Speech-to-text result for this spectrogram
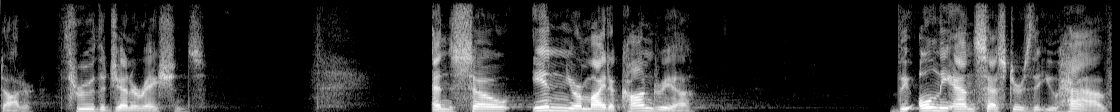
daughter, through the generations. And so in your mitochondria, the only ancestors that you have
